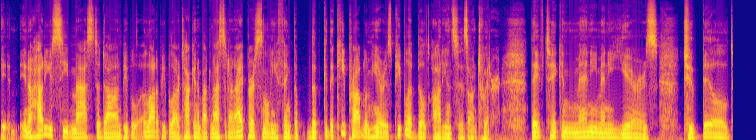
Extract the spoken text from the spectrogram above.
you know, how do you see Mastodon? People, a lot of people are talking about Mastodon. I personally think the, the the key problem here is people have built audiences on Twitter. They've taken many many years to build,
